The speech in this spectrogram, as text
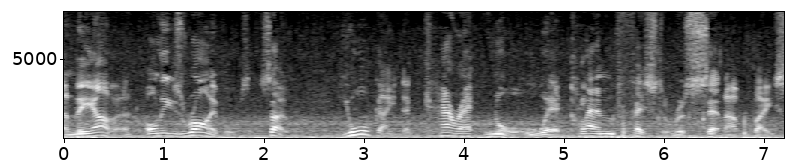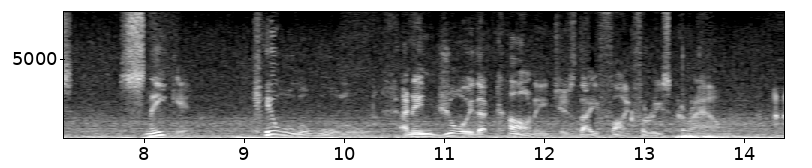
and the other on his rivals. So, you're going to Karak Nor, where Clan Festerus set up base. Sneak in, kill the warlord, and enjoy the carnage as they fight for his crown.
